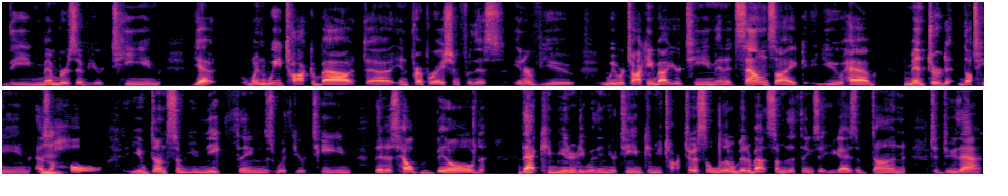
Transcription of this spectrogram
the members of your team, yet when we talk about uh, in preparation for this interview, we were talking about your team, and it sounds like you have mentored the team as mm. a hmm. whole. You've done some unique things with your team that has helped build that community within your team. Can you talk to us a little bit about some of the things that you guys have done to do that?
